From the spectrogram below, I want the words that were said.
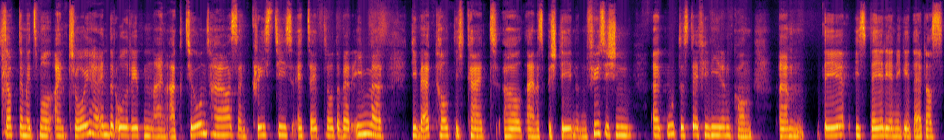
ich sage jetzt mal, ein Treuhänder oder eben ein Aktionshaus, ein Christie's etc. oder wer immer die Werthaltigkeit halt eines bestehenden physischen äh, Gutes definieren kann, ähm, der ist derjenige, der das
